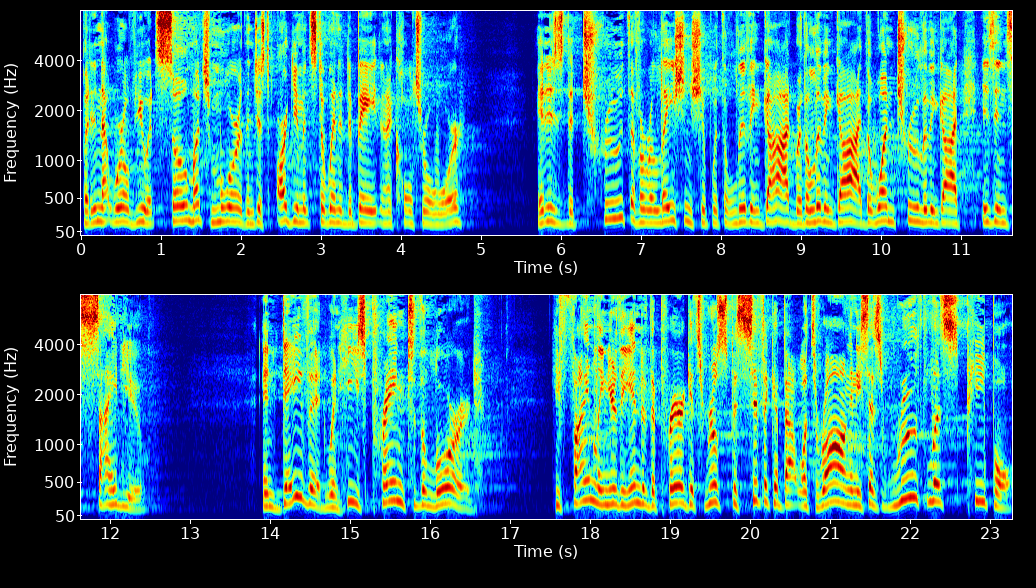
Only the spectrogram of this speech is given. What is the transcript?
But in that worldview, it's so much more than just arguments to win a debate in a cultural war. It is the truth of a relationship with the living God, where the living God, the one true living God, is inside you. And David, when he's praying to the Lord, he finally, near the end of the prayer, gets real specific about what's wrong. And he says, Ruthless people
